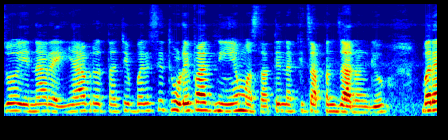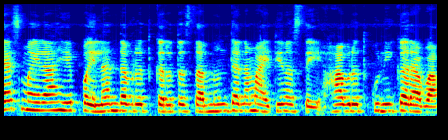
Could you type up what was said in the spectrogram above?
जो येणार आहे या व्रताचे बरेचसे थोडेफार नियम असतात ते नक्कीच आपण जाणून घेऊ. बऱ्याच महिला हे पहिल्यांदा व्रत करत असतात म्हणून त्यांना माहिती नसते हा व्रत कुणी करावा?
